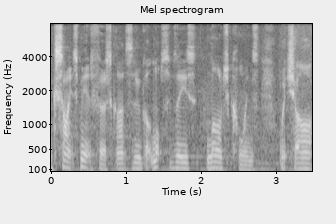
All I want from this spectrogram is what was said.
excites me at first glance is we've got lots of these large coins, which are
